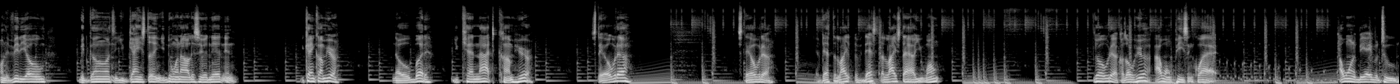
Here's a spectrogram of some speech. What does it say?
on the video with guns and you gangster and you doing all this here and that and you can't come here. No, buddy. You cannot come here. Stay over there. Stay over there. If that's the life, if that's the lifestyle you want, go over there. Cause over here, I want peace and quiet. I want to be able to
